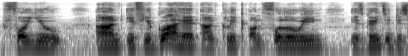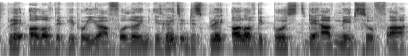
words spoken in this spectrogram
for you. And if you go ahead and click on following it's going to display all of the people you are following. It's going to display all of the posts they have made so far.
